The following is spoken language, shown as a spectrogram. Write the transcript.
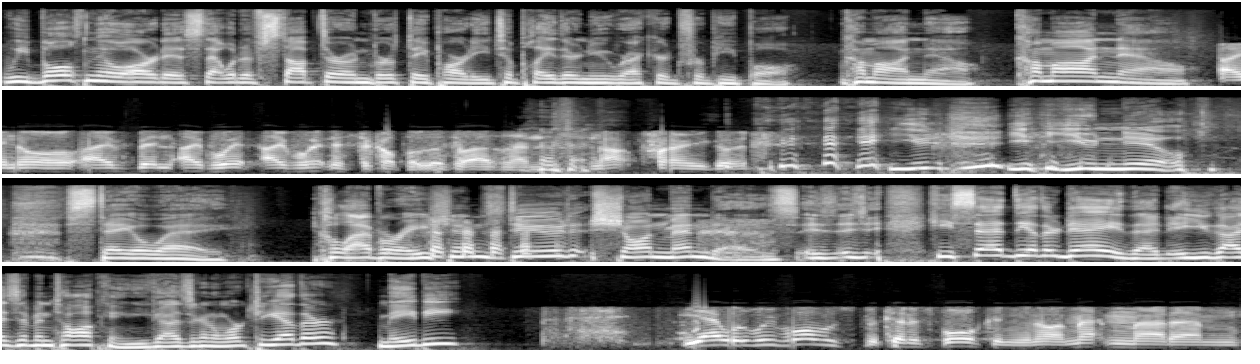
we both know artists that would have stopped their own birthday party to play their new record for people. Come on now, come on now. I know. I've been. I've wit- I've witnessed a couple as well, and it's not very good. you, you you knew. Stay away collaborations, dude. Shawn Mendes is, is, he said the other day that you guys have been talking. You guys are going to work together, maybe. Yeah, well, we've always kind of spoken. You know, I met him at um,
